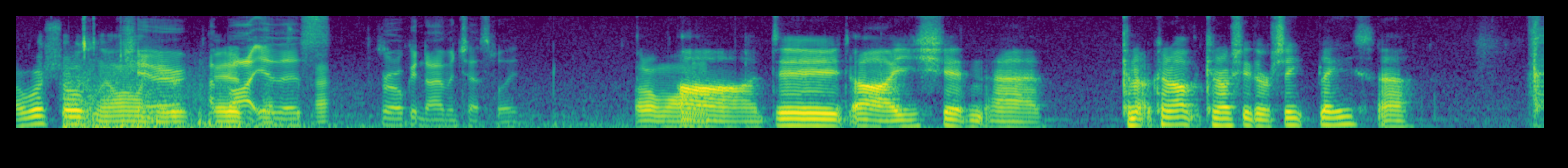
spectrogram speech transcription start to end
I wish I was the only one Here, who I hated bought you it. this broken diamond chest plate. I don't want Oh, dude. Oh, you shouldn't have. Can I can I can I see the receipt, please? Uh,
